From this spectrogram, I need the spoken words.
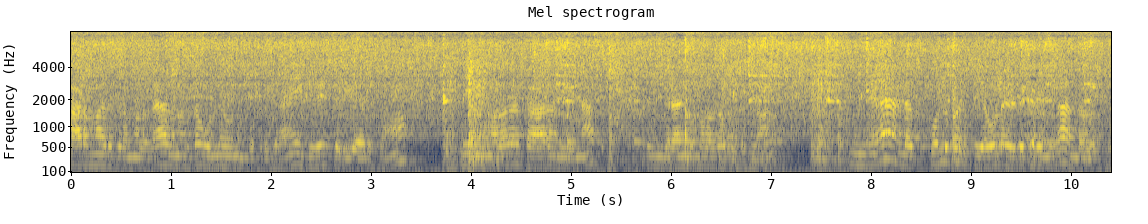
காரமாக இருக்கிற மிளகா அதனால தான் ஒன்று ஒன்று போட்டிருக்கிறேன். இதுவே சரியாக இருக்கும். நீங்கள் மிளகா காரம் இல்லைன்னா நீங்கள் ரெண்டு மிளகா போட்டுக்கலாம். நீங்கள் அந்த கொள்ளு பருப்பு எவ்வளோ எடுக்கிறீங்களோ அந்த அளவுக்கு.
